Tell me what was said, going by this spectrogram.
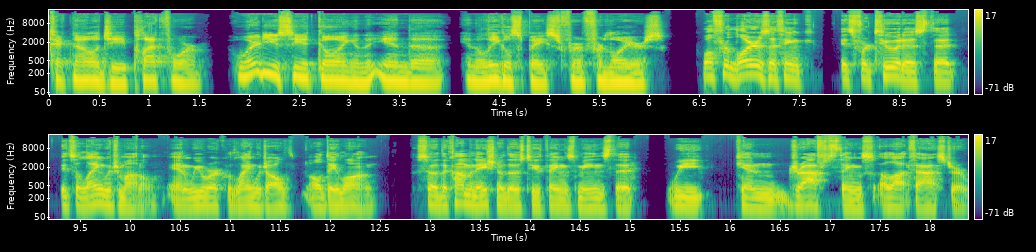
technology platform. Where do you see it going in the in the in the legal space for for lawyers? Well, for lawyers, I think it's fortuitous that it's a language model, and we work with language all all day long. So the combination of those two things means that we can draft things a lot faster,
